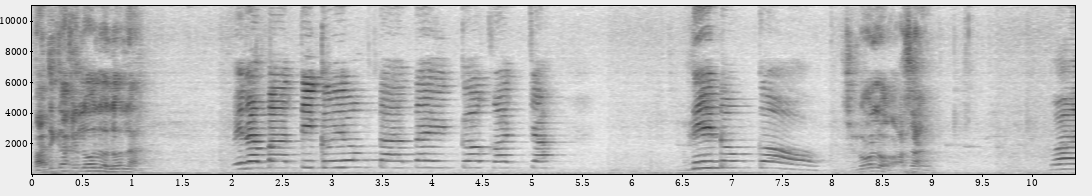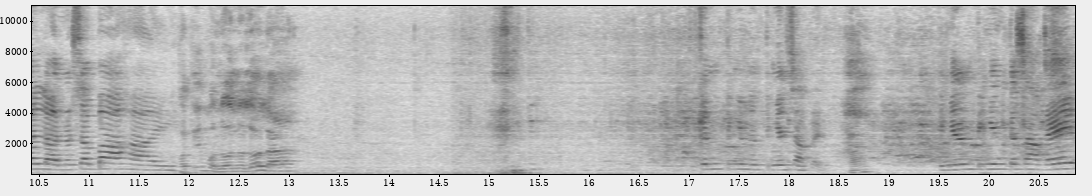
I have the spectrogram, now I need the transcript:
Bati ka kay lolo, lola. Binabati ko yung tatay ko katsa ninong ko. Si lolo, asan? Wala, nasa bahay. Bati mo, lolo, lola. Tingin tingin ng tingin sa akin. Ha? Tingin ng tingin ka sa akin.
